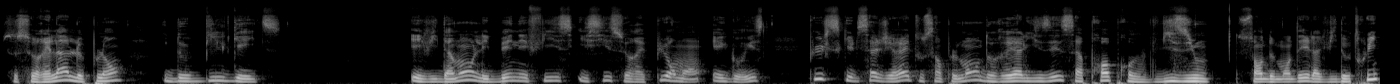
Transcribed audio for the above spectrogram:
Ce serait là le plan de Bill Gates. Évidemment, les bénéfices ici seraient purement égoïstes puisqu'il s'agirait tout simplement de réaliser sa propre vision, sans demander l'avis d'autrui,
